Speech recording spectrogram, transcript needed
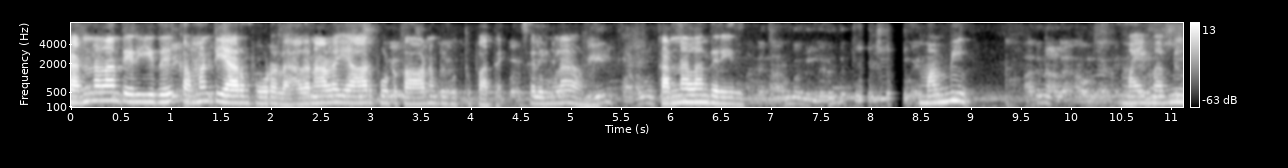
கண்ணெல்லாம் தெரியுது கமெண்ட் யாரும் போடலை. அதனால் யார் போட்டு காணும் போய் குத்து பார்த்தேன். சரிங்களா? கண்ணெல்லாம் தெரியுது. மம்மி மை மம்மி?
